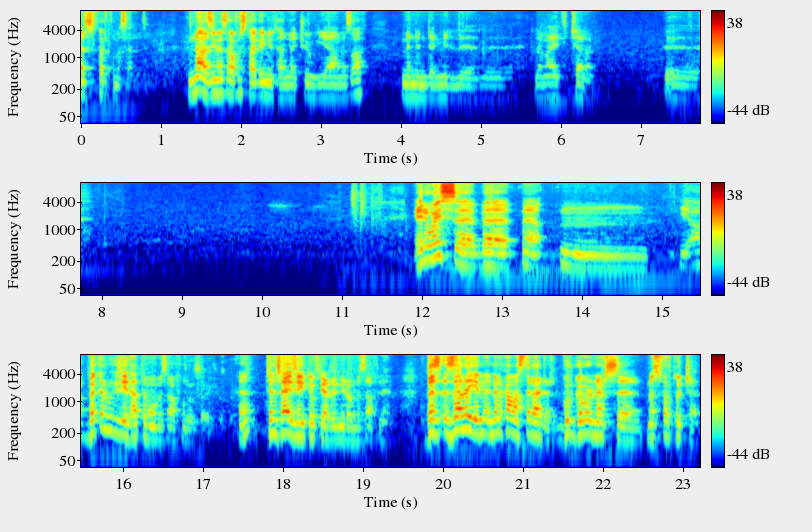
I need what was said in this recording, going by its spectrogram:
መስፈርት መሰረት እና እዚህ መጽሐፍ ውስጥ ታገኙታላችሁ። ያ መጽሐፍ ምን እንደሚል ለማየት ይቻላል። anyways በቅርብ ጊዜ የታተመው መጽሐፉ ነው ትንሣኤ ዘኢትዮጵያ በሚለው መጽሐፍ ላይ እዛ ላይ የመልካም አስተዳደር good governance መስፈርቶች አሉ።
